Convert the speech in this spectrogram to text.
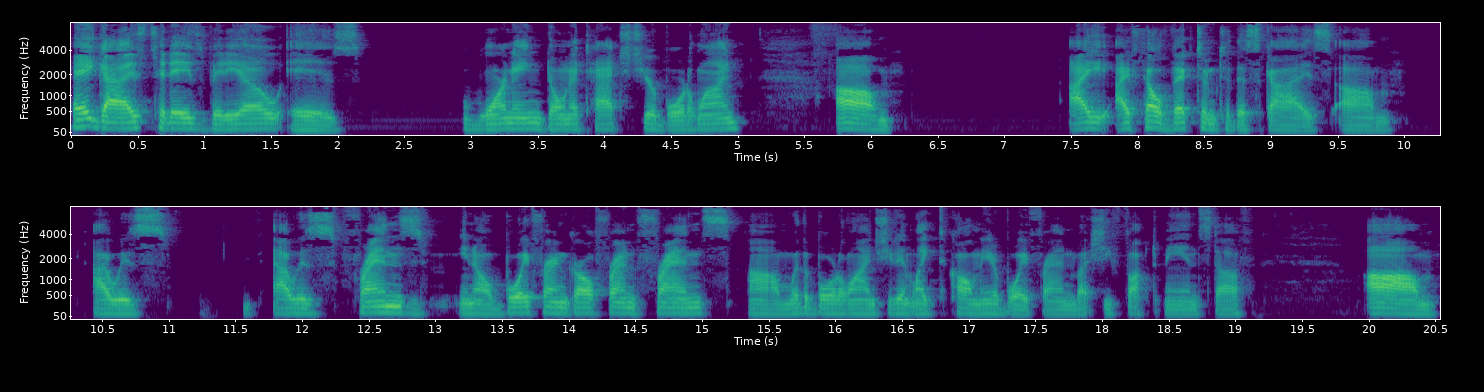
Hey guys, today's video is warning, don't attach to your borderline. Um, I I fell victim to this, guys. Um, I was I was friends, you know, boyfriend, girlfriend, friends um, with a borderline. She didn't like to call me her boyfriend, but she fucked me and stuff. Um,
